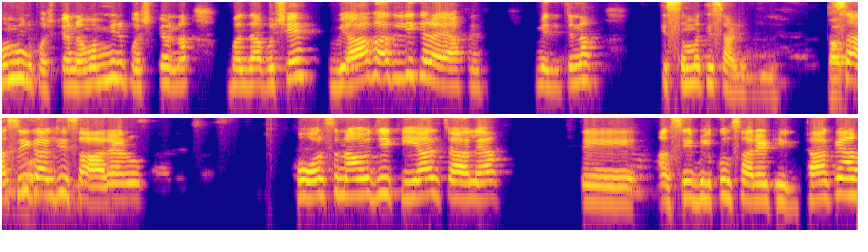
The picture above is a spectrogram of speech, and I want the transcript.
ਮੰਮੀ ਨੂੰ ਪੁੱਛ ਕੇ ਆਉਣਾ ਮੰਮੀ ਨੂੰ ਪੁੱਛ ਕੇ ਆਉਣਾ ਬੰਦਾ ਪੁੱਛੇ ਵਿਆਹ ਕਾਹਦੇ ਲਈ ਕਰਾਇਆ ਫਿਰ ਮੇਰੀ ਤੇ ਨਾ ਕਿਸਮਤ ਹੀ ਸੜ ਗਈ ਸਤਿ ਸ਼੍ਰੀ ਅਕਾਲ ਜੀ ਸਾਰਿਆਂ ਨੂੰ। ਹੋਰ ਸੁਣਾਓ ਜੀ ਕੀ ਹਾਲ ਚਾਲ ਆ? ਤੇ ਅਸੀਂ ਬਿਲਕੁਲ ਸਾਰੇ ਠੀਕ ਠਾਕ ਆ।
